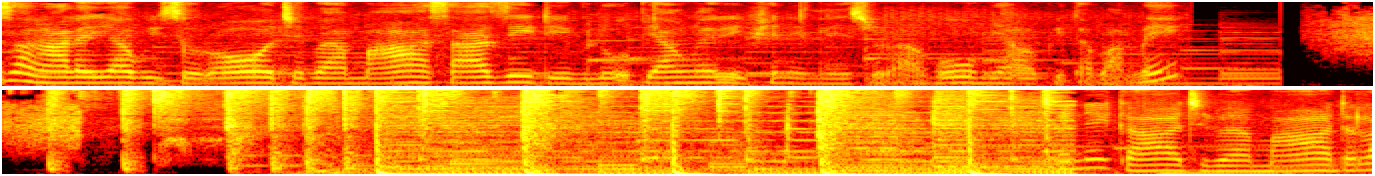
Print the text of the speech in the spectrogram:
2025လည်းရောက်ပြီဆိုတော့ဂျပန်မှာစားစိတ်တွေဘလို့အပြောင်းလဲတွေဖြစ်နေလဲဆိုတာကိုမျှဝေပြသပါမယ် ဒီနေ့ကဂျပန်မှာတလ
